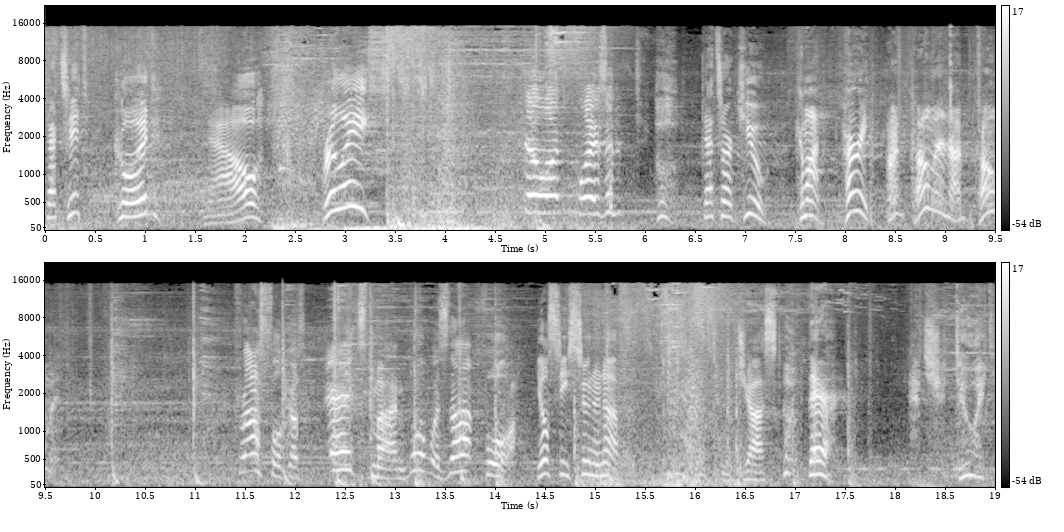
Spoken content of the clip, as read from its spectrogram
That's it! Good! Now, release! Still unpleasant. That's our cue. Come on, hurry! I'm coming, I'm coming. Grassfolkers, eggs, man. What was that for? You'll see soon enough. To adjust. There! That should do it.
